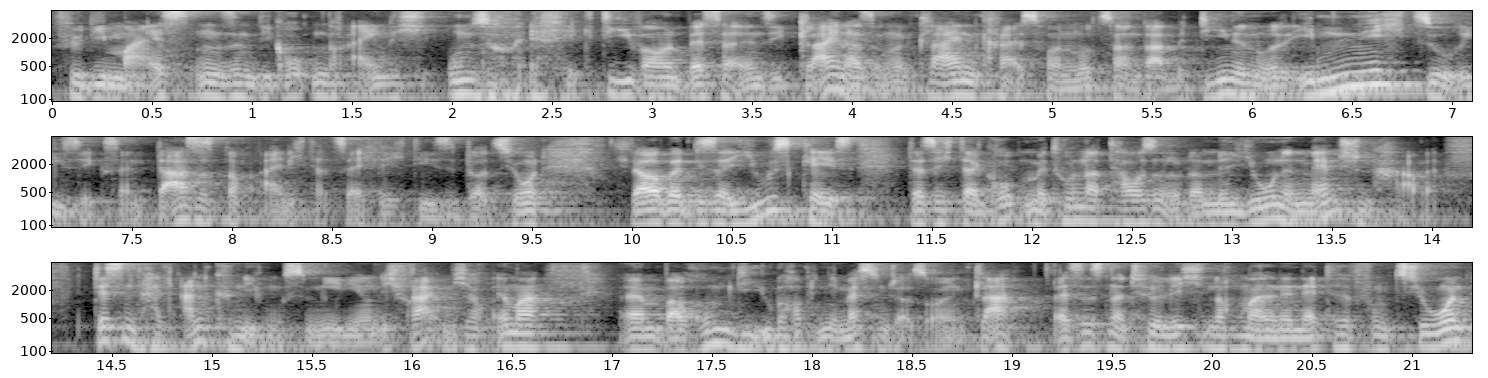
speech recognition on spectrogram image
für die meisten sind die Gruppen doch eigentlich umso effektiver und besser, wenn sie kleiner sind und einen kleinen Kreis von Nutzern da bedienen oder eben nicht so riesig sind. Das ist doch eigentlich tatsächlich die Situation. Ich glaube, dieser Use Case, dass ich da Gruppen mit 100.000 oder Millionen Menschen habe, das sind halt Ankündigungsmedien. Und ich frage mich auch immer, ähm, warum die überhaupt in die Messenger sollen. Klar, es ist natürlich nochmal eine nette Funktion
